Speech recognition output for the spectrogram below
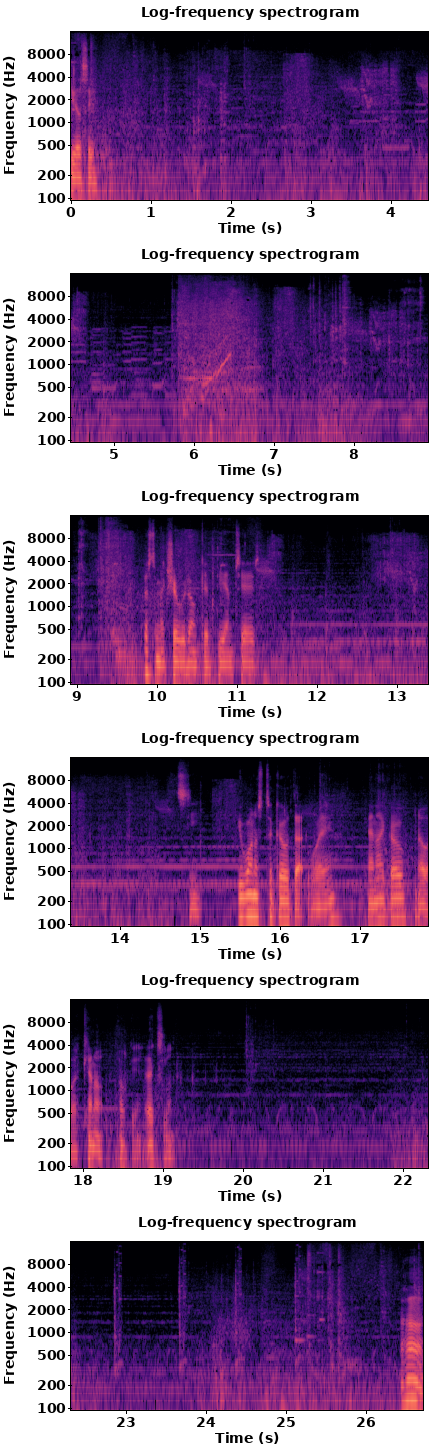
DLC. Just to make sure we don't get DMCA'd. Let's see. You want us to go that way? Can I go? No, I cannot. Okay, excellent. Aha.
